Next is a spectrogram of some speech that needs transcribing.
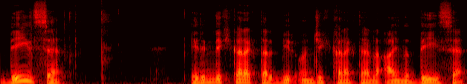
Değilse elimdeki karakter bir önceki karakterle aynı değilse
